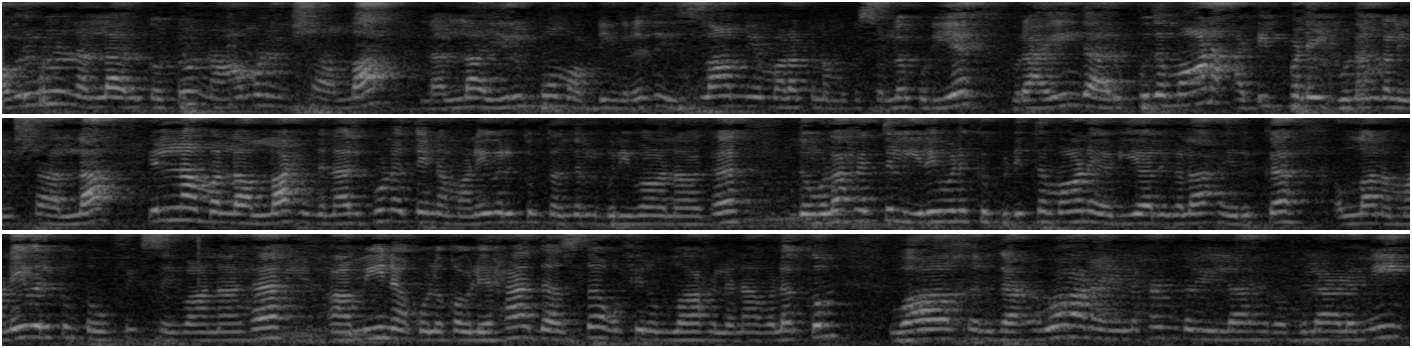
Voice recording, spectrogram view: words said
அவர்களும் நல்லா இருக்கட்டும். நாமளும் இன்ஷா அல்லாஹ் நல்லா இருப்போம் அப்படிங்கிறது இஸ்லாமிய மரக்கு நமக்கு சொல்லக்கூடிய ஒரு ஐந்து அற்புதமான அடிப்படை குணங்கள் இன்ஷா அல்லாஹ் எல்லாம் அல்லாஹ் இந்த நற்குணத்தை நம் அனைவருக்கும் தந்தல் புரிவானாக. இந்த உலகத்தில் இறைவனுக்கு பிடித்தமான அடியாறுகளாக இருக்க அல்லாஹ் நம் அனைவருக்கும் தௌஃபிக் செய்வானாக. ஆமீன். அகுல் கவுலி தஸ்தா அஸ்தக்ஃபிருல்லாஹ் லனா வலக்கும் வாஹிர் தஅவானா அல்ஹம்துலில்லாஹி ரப்பில் ஆலமீன்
